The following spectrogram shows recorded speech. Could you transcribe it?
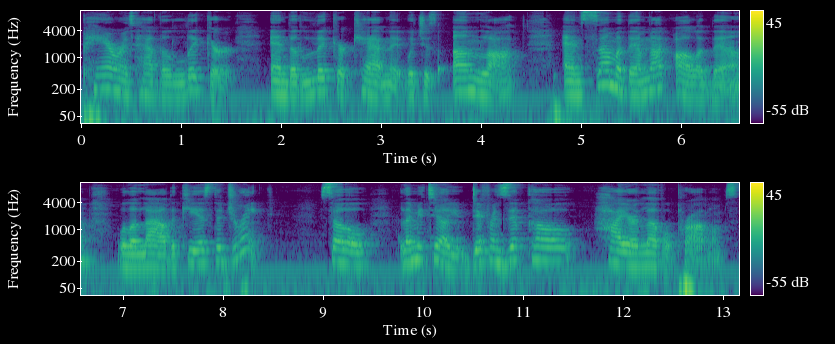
parents have the liquor and the liquor cabinet, which is unlocked, and some of them, not all of them, will allow the kids to drink. So let me tell you, different zip code, higher level problems.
